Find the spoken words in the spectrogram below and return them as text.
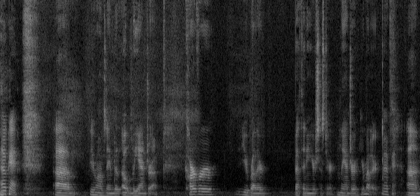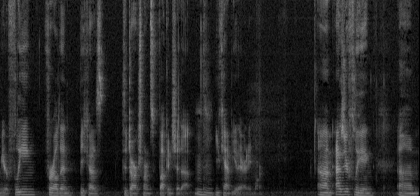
Okay. Um, your mom's name is oh Leandra, Carver, your brother, Bethany, your sister, and Leandra, your mother. Okay. Um, you're fleeing Ferelden because the darkspawn's fucking shit up. Mm-hmm. You can't be there anymore. Um, as you're fleeing, um,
